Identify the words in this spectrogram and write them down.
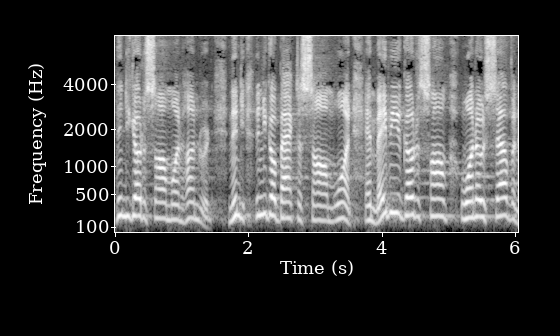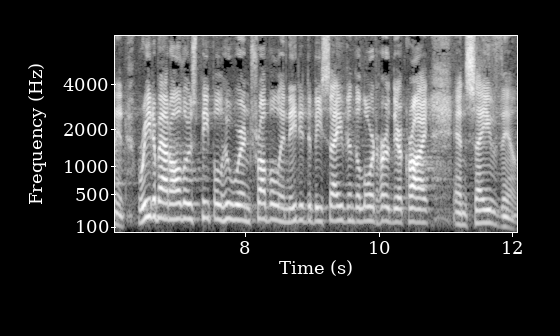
Then you go to psalm 100 and then you, then you go back to psalm 1 and maybe you go to psalm 107 and read about all those people who were in trouble and needed to be saved and the lord heard their cry and saved them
